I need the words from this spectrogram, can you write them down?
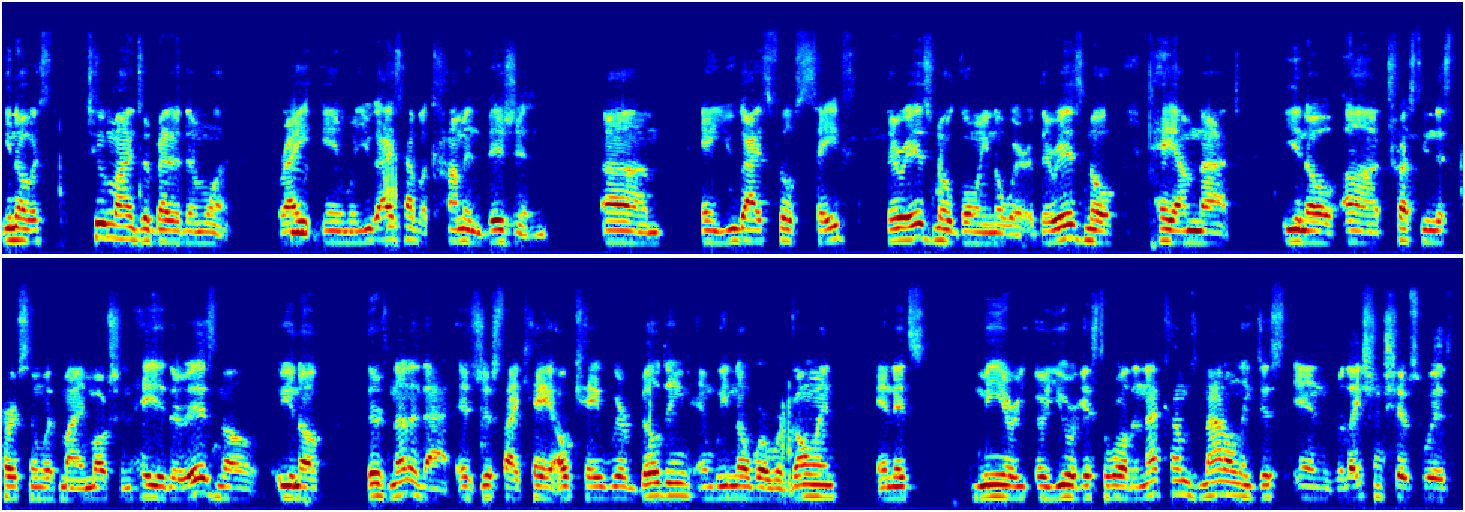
you know, it's two minds are better than one, right? Mm-hmm. And when you guys have a common vision, um, and you guys feel safe, there is no going nowhere. There is no, hey, I'm not you know, uh, trusting this person with my emotion. Hey, there is no, you know, there's none of that. It's just like, hey, okay, we're building and we know where we're going, and it's me or, or you against the world. And that comes not only just in relationships with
